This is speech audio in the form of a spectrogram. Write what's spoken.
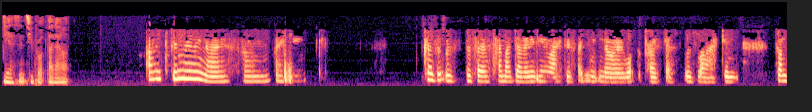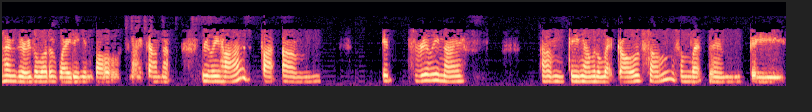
yeah, since you brought that out. Um, it's been really nice. Um, I think because it was the first time I've done anything like this, I didn't know what the process was like, and sometimes there is a lot of waiting involved, and I found that really hard. But um, it's really nice um, being able to let go of songs and let them be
